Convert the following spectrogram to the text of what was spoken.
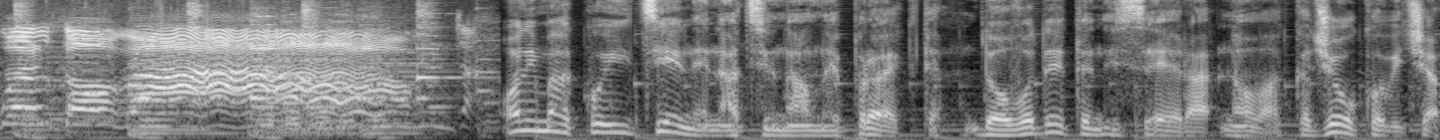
world go round. Onima koji cijene nacionalne projekte dovode tenisera Novaka Đokovića.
